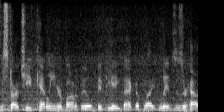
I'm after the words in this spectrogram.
some Star Chief Catalina Bonneville 58 backup light lenses or housing.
